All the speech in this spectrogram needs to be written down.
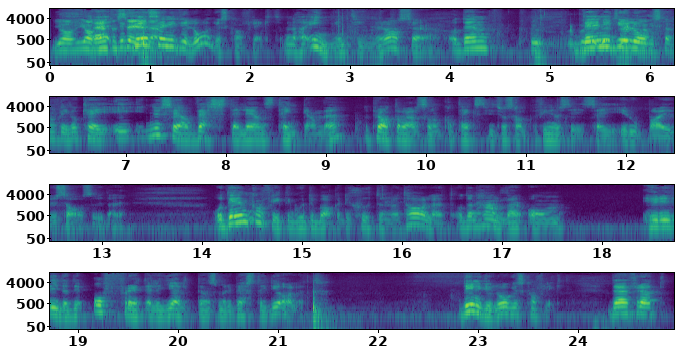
Jag, jag kan inte Det säga finns den. en ideologisk konflikt, men det har ingenting med ras att göra. Och den. Den ideologiska konflikten, okej, i- nu säger jag västerländskt tänkande. Då pratar vi alltså om kontext vi trots allt befinner oss i, säg Europa, USA och så vidare. Och den konflikten går tillbaka till 1700-talet och den handlar om huruvida det är offret eller hjälten som är det bästa idealet. Det är en ideologisk konflikt. Därför att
